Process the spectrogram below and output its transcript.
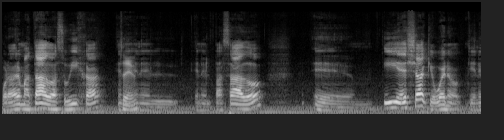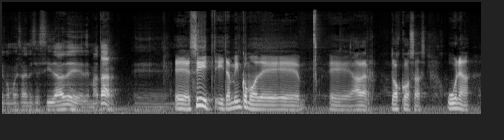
por haber matado a su hija en, el, en el, pasado. Eh, y ella, que bueno, tiene como esa necesidad de, matar. Eh, eh, sí, y también como de... a ver, dos cosas. Una,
